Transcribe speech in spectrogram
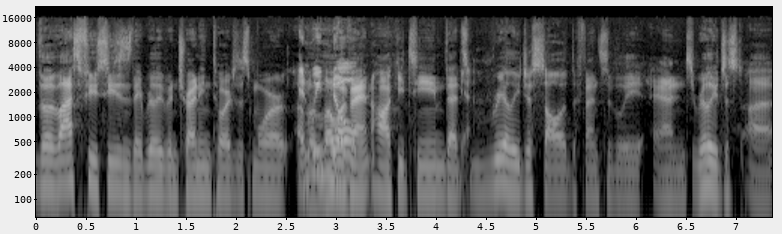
The last few seasons, they've really been trending towards this more of And a low know- event hockey team that's Yeah. really just solid defensively and really just uh,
